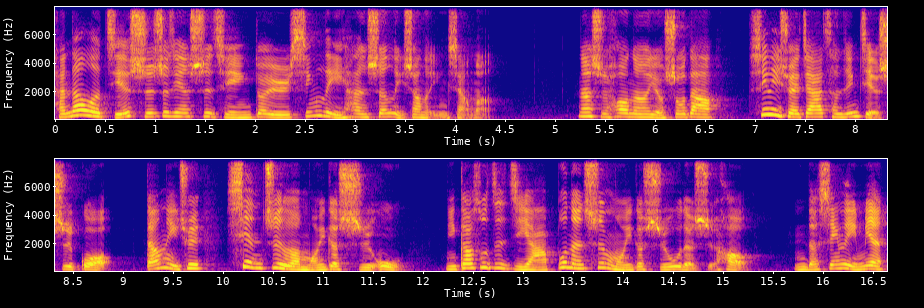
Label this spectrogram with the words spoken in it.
谈到了节食这件事情对于心理和生理上的影响嘛。那时候呢，有说到心理学家曾经解释过，当你去限制了某一个食物，你告诉自己啊，不能吃某一个食物的时候，你的心里面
